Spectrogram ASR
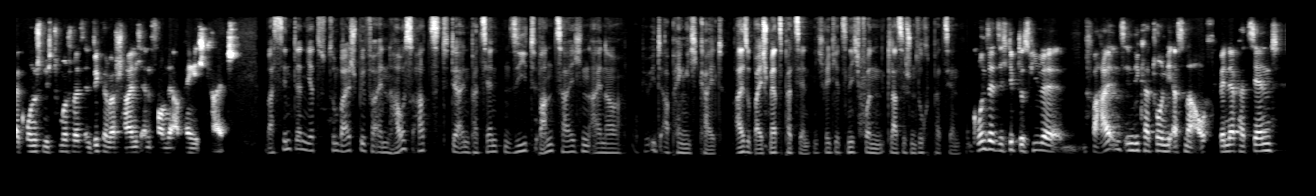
bei chronischem Nicht-Tumorschmerz entwickeln wahrscheinlich eine Form der Abhängigkeit. Was sind denn jetzt zum Beispiel für einen Hausarzt, der einen Patienten sieht, Warnzeichen einer Opioidabhängigkeit? Also bei Schmerzpatienten. Ich rede jetzt nicht von klassischen Suchtpatienten. Grundsätzlich gibt es viele Verhaltensindikatoren, die erstmal auf. Wenn der Patient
